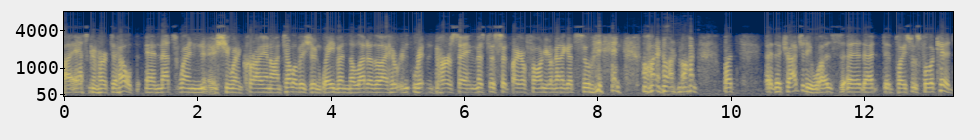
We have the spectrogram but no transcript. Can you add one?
uh, asking her to help, and that's when she went crying on television, waving the letter that I had written to her, saying, "Mister, sit by your phone. You're going to get sued," and on and on and on. But uh, the tragedy was uh, that the place was full of kids,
